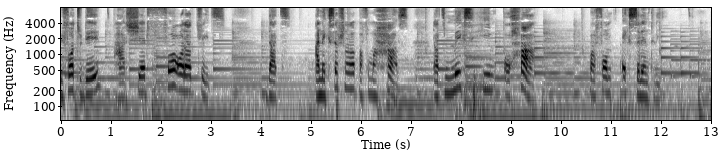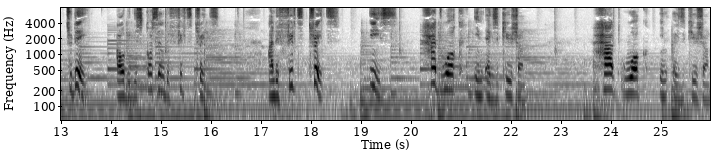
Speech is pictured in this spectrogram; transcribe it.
Before today, I had shared four other traits that an exceptional performer has that makes him or her perform excellently. Today, I will be discussing the fifth trait, and the fifth trait is hard work in execution. Hard work in execution.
